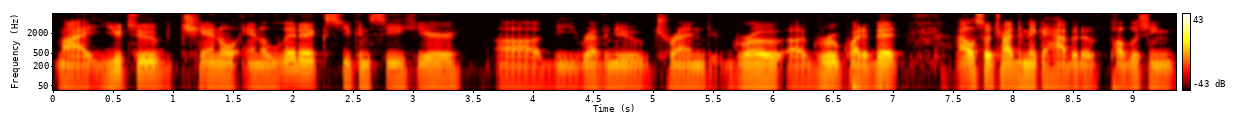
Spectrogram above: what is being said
my YouTube channel analytics. You can see here uh, the revenue trend grow uh, grew quite a bit. I also tried to make a habit of publishing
